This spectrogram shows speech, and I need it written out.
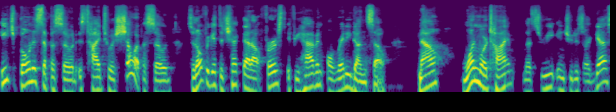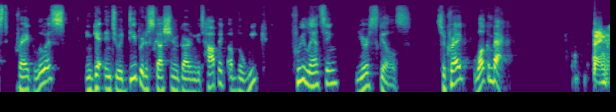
Each bonus episode is tied to a show episode, so don't forget to check that out first if you haven't already done so. Now, one more time, let's reintroduce our guest, Craig Lewis, and get into a deeper discussion regarding the topic of the week freelancing your skills. So, Craig, welcome back. Thanks.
